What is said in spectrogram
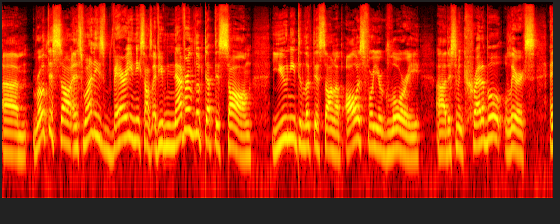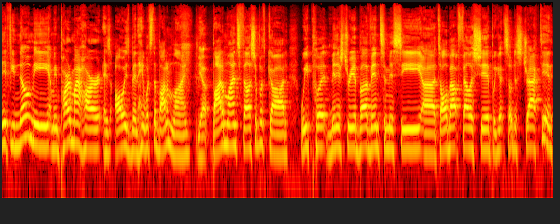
um, wrote this song, and it's one of these very unique songs. If you've never looked up this song, you need to look this song up. "All Is for Your Glory." Uh, there's some incredible lyrics and if you know me, I mean, part of my heart has always been, hey, what's the bottom line? Yep. Bottom line's fellowship with God. We put ministry above intimacy. Uh, it's all about fellowship. We get so distracted.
